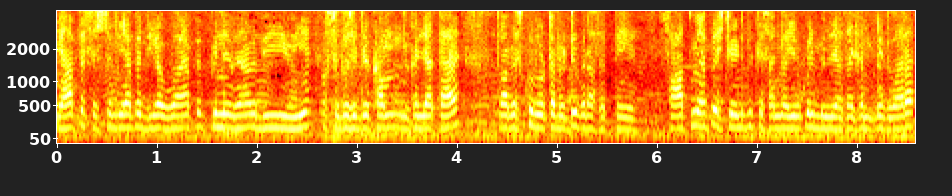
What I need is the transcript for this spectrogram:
यहाँ पे सिस्टम यहाँ पे दिया हुआ है, यहाँ पे पिने यहाँ दी हुई है, और सुबह सीटर कम निकल जाता है। तो आप इसको रोटावेटर बना सकते हैं। साथ में यहाँ पे स्टैंड भी किसान भाइयों को मिल जाता है कंपनी द्वारा।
